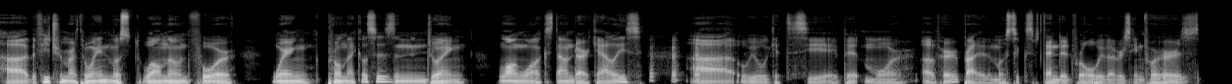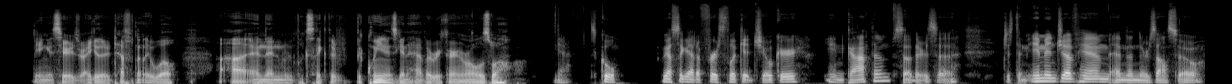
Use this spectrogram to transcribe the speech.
Uh, the future Martha Wayne, most well known for wearing pearl necklaces and enjoying long walks down dark alleys. Uh, we will get to see a bit more of her. Probably the most extended role we've ever seen for her is being a series regular. Definitely will. Uh, and then it looks like the, the Queen is going to have a recurring role as well. Yeah, it's cool. We also got a first look at Joker in Gotham. So there's a just an image of him, and then there's also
